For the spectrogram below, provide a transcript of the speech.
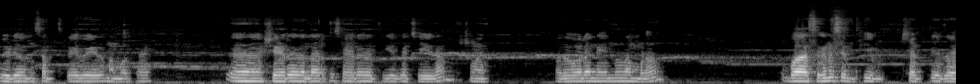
വീഡിയോ ഒന്ന് സബ്സ്ക്രൈബ് ചെയ്ത് നമുക്ക് ഷെയർ ചെയ്ത് എല്ലാവർക്കും ഷെയർ ചെയ്ത് എത്തിക്കുകയൊക്കെ ചെയ്യുക. അതുപോലെ തന്നെ ഇന്ന് നമ്മൾ ഉപാസകന സിദ്ധിയും ശക്തിയൊക്കെ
